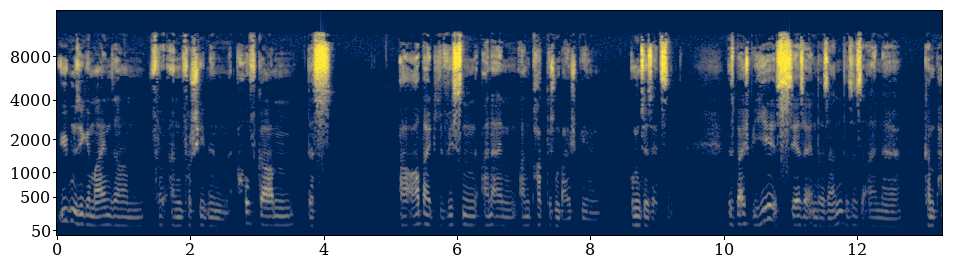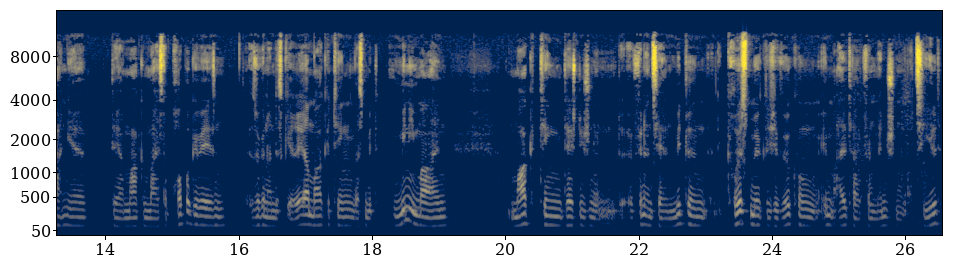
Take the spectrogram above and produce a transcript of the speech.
üben Sie gemeinsam an verschiedenen Aufgaben das erarbeitete Wissen an, einen, an praktischen Beispielen umzusetzen. Das Beispiel hier ist sehr, sehr interessant. Das ist eine Kampagne der Marke Meister Proper gewesen sogenanntes Guerilla-Marketing, was mit minimalen marketingtechnischen und äh, finanziellen Mitteln die größtmögliche Wirkung im Alltag von Menschen erzielt.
